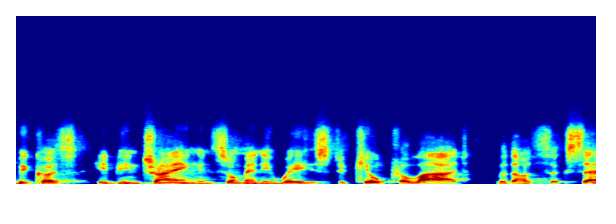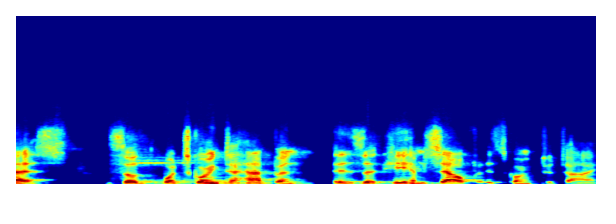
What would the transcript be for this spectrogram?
because he'd been trying in so many ways to kill Prahlad without success. So what's going to happen is that he himself is going to die.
